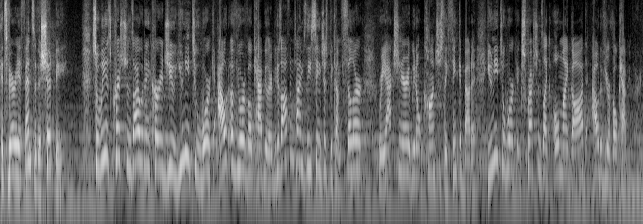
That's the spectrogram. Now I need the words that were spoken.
It's very offensive. It should be. So, we as Christians, I would encourage you, you need to work out of your vocabulary because oftentimes these things just become filler, reactionary. We don't consciously think about it. You need to work expressions like, oh my God, out of your vocabulary.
